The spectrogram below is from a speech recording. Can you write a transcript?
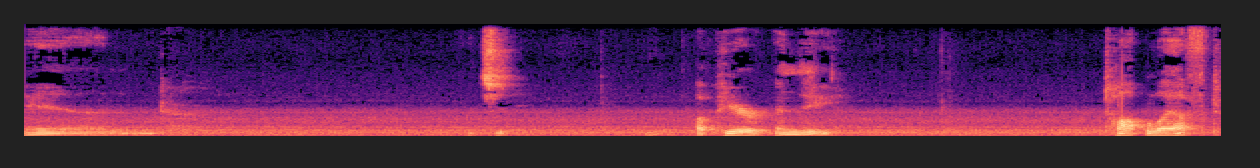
and let's see up here in the top left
